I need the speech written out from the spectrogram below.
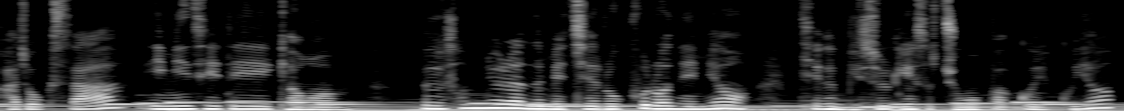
가족사, 이민 세대의 경험을 섬유라는 매체로 풀어내며 지금 미술계에서 주목받고 있고요.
